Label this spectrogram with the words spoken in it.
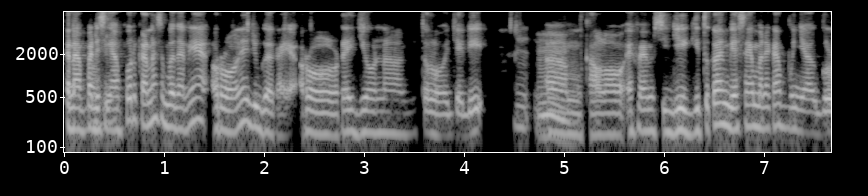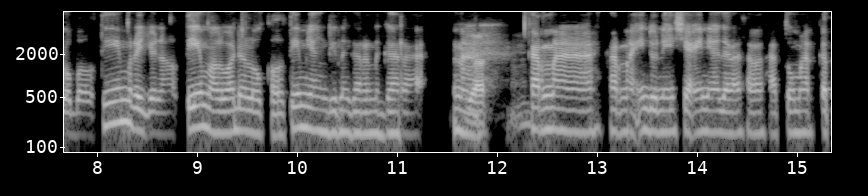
Kenapa di Oke. Singapura? Karena sebenarnya role-nya juga kayak role regional gitu loh. Jadi Mm-mm. Hmm. em, kalau FMCG gitu kan biasanya mereka punya global team, regional team, lalu ada local team yang di negara-negara. Nah, Ya. Mhm. karena karena Indonesia ini adalah salah satu market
